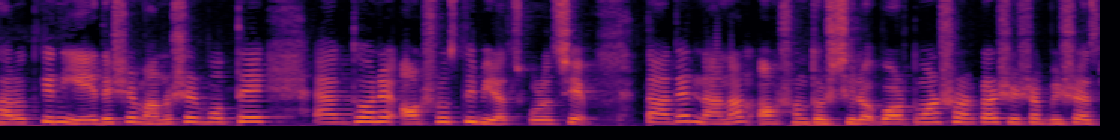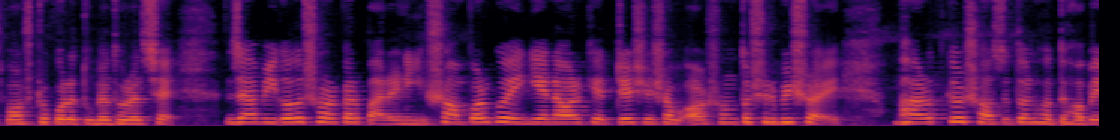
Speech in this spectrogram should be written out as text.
ভারতকে নিয়ে এদেশের মানুষের মধ্যে এক ধরনের অস্বস্তি বিরাজ করেছে। তাদের নানান অসন্তোষ ছিল। বর্তমান সরকার সেসব বিষয় স্পষ্ট করে তুলে ধরেছে। যা বিগত সরকার পারেনি। সম্পর্ক এগিয়ে নেওয়ার ক্ষেত্রে সেসব অসন্তোষের বিষয়ে ভারতকেও সচেতন হতে হবে।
